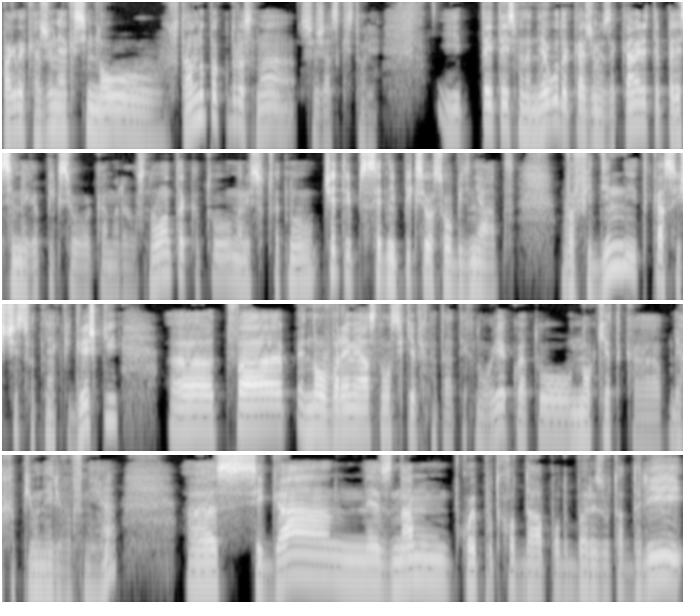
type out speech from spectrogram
пак да кажа, някакси много странно, пък от друга страна, свежарска история. И тъй тъй сме на него, да кажем за камерите, 50 мегапикселова камера е основната, като нали, съответно 4 съседни пиксела се обединяват в един и така се изчистват някакви грешки. А, това едно време аз много се кефих на тази технология, която Nokia така бяха пионери в нея. А, сега не знам кой подход дава по-добър резултат. Дали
